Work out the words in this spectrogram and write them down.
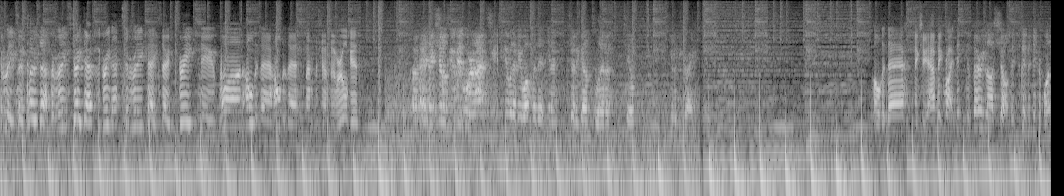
Everybody, so pose up, everybody, straight down to the green X, everybody, okay, so three, two, one, hold it there, hold it there, smash the shutter, we're all good. Okay, next shot's gonna a bit more relaxed, you can do whatever you want with it, you know, show the guns, whatever, chill, you're looking great. Hold it there, make sure you're happy. Right, this is the very last shot, this is a bit of a different one.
